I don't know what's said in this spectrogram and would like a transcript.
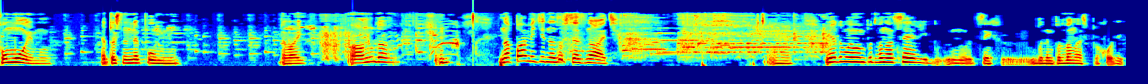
По-моєму. Я точно не помню. Давай. А, ну да. На памяти надо все знать. Ага. Я думаю, ми по 12 серій, ну, цих, будемо по 12 проходити.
